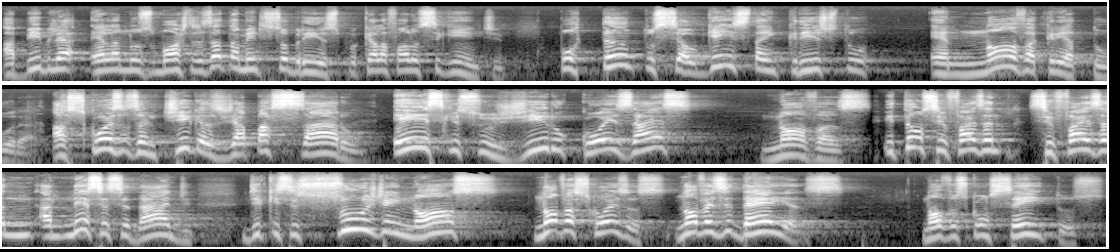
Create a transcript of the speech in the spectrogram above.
A Bíblia, ela nos mostra exatamente sobre isso, porque ela fala o seguinte: "Portanto, se alguém está em Cristo, é nova criatura. As coisas antigas já passaram, eis que surgiram coisas novas. Então se faz a, se faz a, a necessidade de que se surja em nós novas coisas, novas ideias, novos conceitos.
